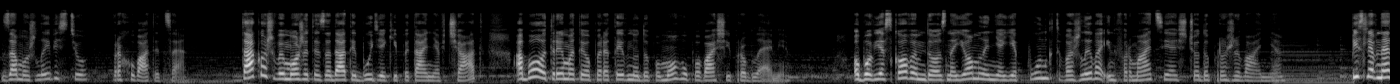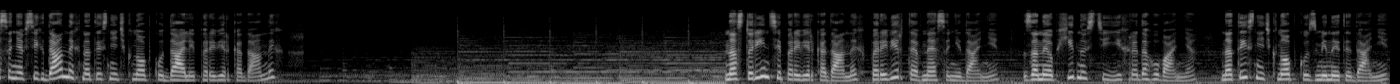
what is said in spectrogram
за можливістю врахувати це. Також ви можете задати будь-які питання в чат або отримати оперативну допомогу по вашій проблемі. Обов'язковим до ознайомлення є пункт Важлива інформація щодо проживання. Після внесення всіх даних натисніть кнопку Далі перевірка даних. На сторінці Перевірка даних перевірте внесені дані. За необхідності їх редагування натисніть кнопку Змінити дані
